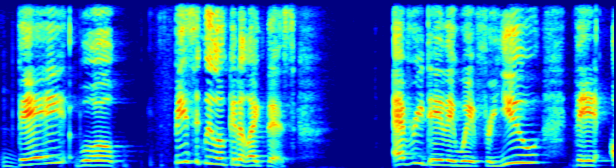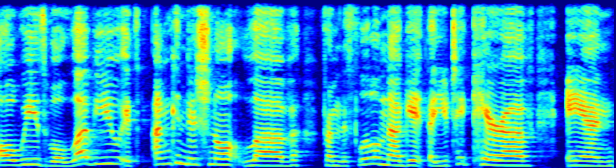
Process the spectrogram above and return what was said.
they will basically look at it like this. Every day they wait for you. They always will love you. It's unconditional love from this little nugget that you take care of. And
